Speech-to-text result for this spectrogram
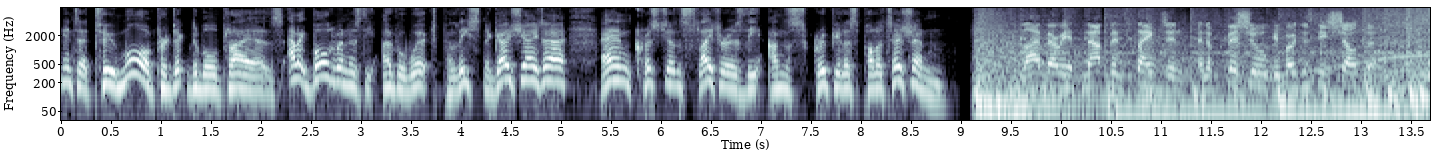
Enter two more predictable players Alec Baldwin as the overworked police negotiator, and Christian Slater as the unscrupulous politician. The library has not been sanctioned an official emergency shelter.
